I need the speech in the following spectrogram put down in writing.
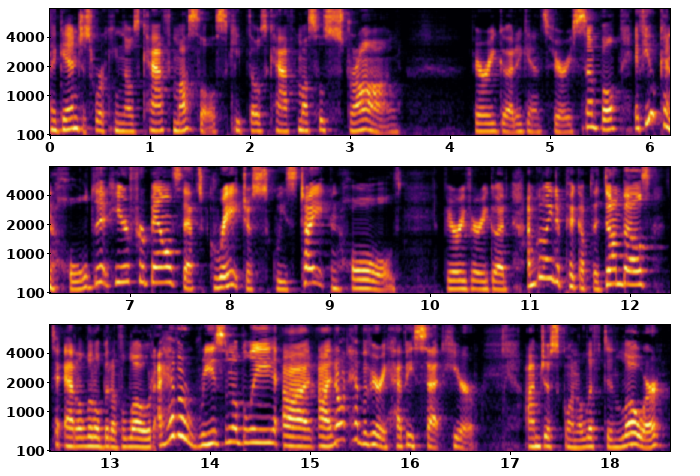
Again, just working those calf muscles. Keep those calf muscles strong. Very good. Again, it's very simple. If you can hold it here for balance, that's great. Just squeeze tight and hold. Very, very good. I'm going to pick up the dumbbells to add a little bit of load. I have a reasonably, uh, I don't have a very heavy set here. I'm just going to lift and lower.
